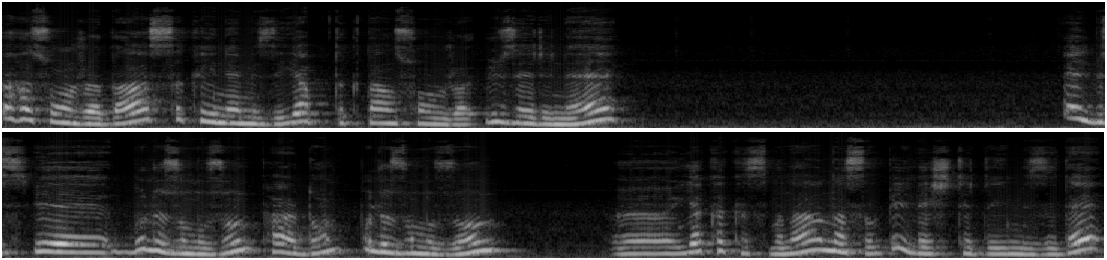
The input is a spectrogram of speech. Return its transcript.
Daha sonra da sık iğnemizi yaptıktan sonra üzerine elbis e, bluzumuzun pardon bluzumuzun yaka kısmına nasıl birleştirdiğimizi de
